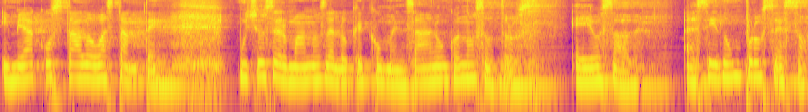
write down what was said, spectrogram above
Y me ha costado bastante. Muchos hermanos de lo que comenzaron con nosotros, ellos saben, ha sido un proceso.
